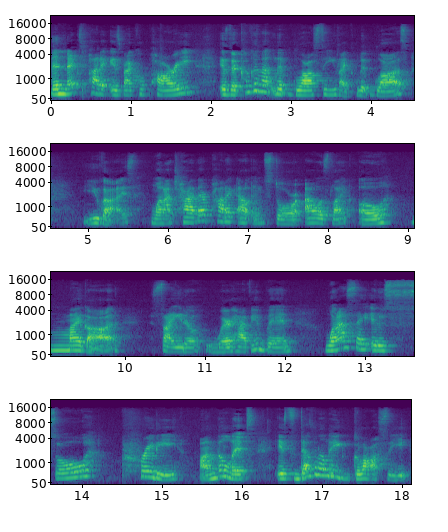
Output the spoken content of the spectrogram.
The next product is by Kopari is their coconut lip glossy like lip gloss you guys when i tried their product out in store i was like oh my god. Sayeeda where have you been? When i say it is so pretty on the lips it's definitely glossy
